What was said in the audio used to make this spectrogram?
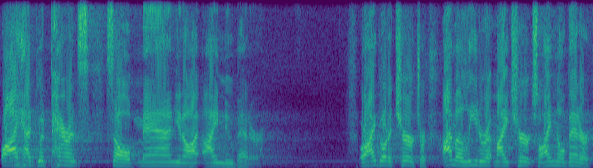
Or I had good parents, so man, you know, I, I knew better. Or I go to church, or I'm a leader at my church, so I know better.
